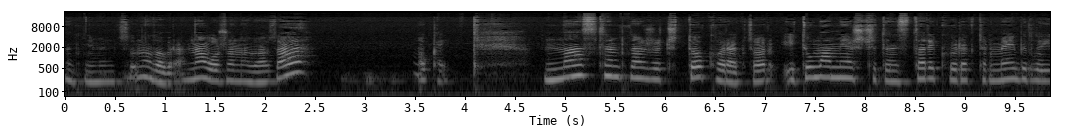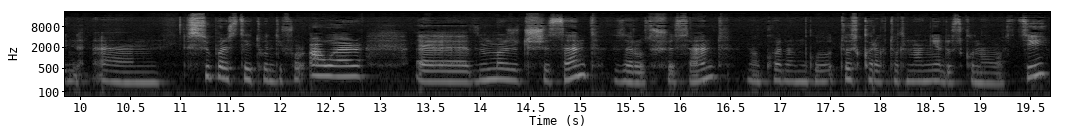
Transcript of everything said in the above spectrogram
Nie wiem co. No dobra, nałożona baza. Ok. Następna rzecz to korektor i tu mam jeszcze ten stary korektor Maybelline um, Super Stay 24 Hour e, w numerze 3 cent, 03 cent. Nakładam go, to jest korektor na niedoskonałości.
